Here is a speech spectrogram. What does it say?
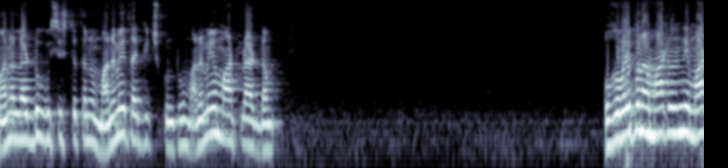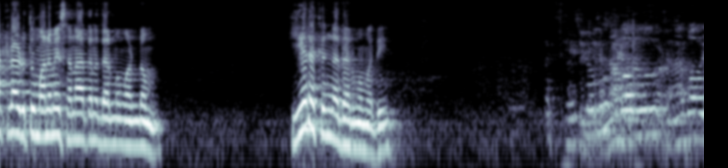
మన లడ్డు విశిష్టతను మనమే తగ్గించుకుంటూ మనమే మాట్లాడడం. ఒకవైపు నా మాటలన్నీ మాట్లాడుతూ మనమే సనాతన ధర్మం అనడం. ఏ రకంగా ధర్మం అది? చంద్రబాబు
